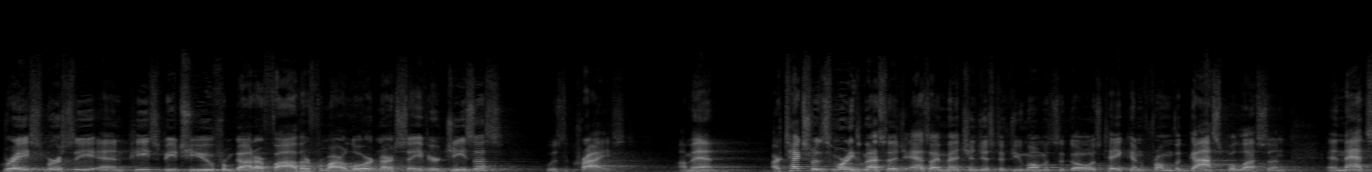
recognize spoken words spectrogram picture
Grace, mercy, and peace be to you from God our Father, from our Lord and our Savior Jesus, who is the Christ. Amen. Our text for this morning's message, as I mentioned just a few moments ago, is taken from the gospel lesson, and that's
